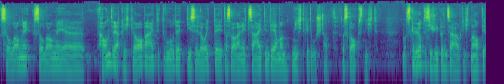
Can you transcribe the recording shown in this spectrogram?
solange, solange äh, handwerklich gearbeitet wurde, diese Leute, das war eine Zeit, in der man nicht geduscht hat. Das gab es nicht. Das gehörte sich übrigens auch nicht. Man, hatte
